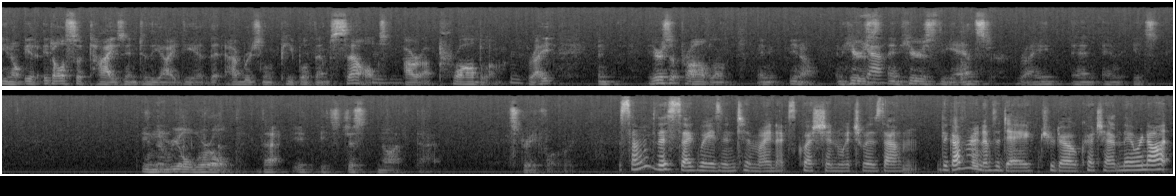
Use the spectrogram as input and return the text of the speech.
you know, it, it also ties into the idea that Aboriginal people themselves mm-hmm. are a problem, mm-hmm. right? And here's a problem, and you know, and here's yeah. and here's the answer, right? And and it's in the real world that it, it's just not that straightforward. Some of this segues into my next question, which was um, the government of the day, Trudeau, Chrétien, they were not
